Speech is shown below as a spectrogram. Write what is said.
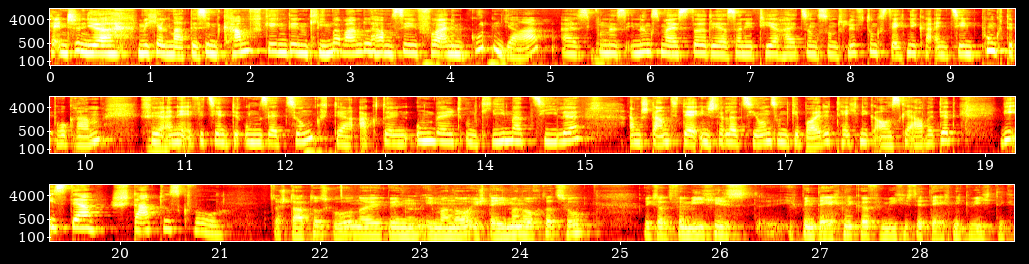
Herr Ingenieur Michael Mattes, im Kampf gegen den Klimawandel haben Sie vor einem guten Jahr als Bundesinnungsmeister der Sanitär-, Heizungs- und Lüftungstechniker ein Zehn-Punkte-Programm für eine effiziente Umsetzung der aktuellen Umwelt- und Klimaziele am Stand der Installations- und Gebäudetechnik ausgearbeitet. Wie ist der Status quo? Der Status quo, na, ich bin immer noch, ich stehe immer noch dazu. Wie gesagt, für mich ist, ich bin Techniker, für mich ist die Technik wichtig.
